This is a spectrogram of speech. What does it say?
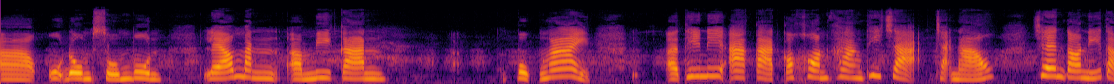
อ่าอุดมสมบูรณ์ แล้วมันอ่ามีการปลูกง่ายอ่าที่นี่อากาศก็ค่อนข้างที่จะจะหนาว เช่นตอนนี้แต่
